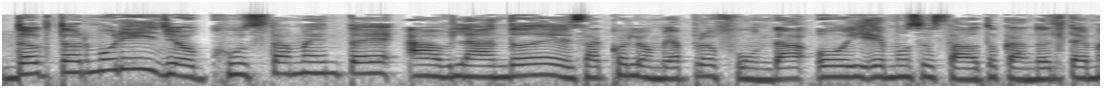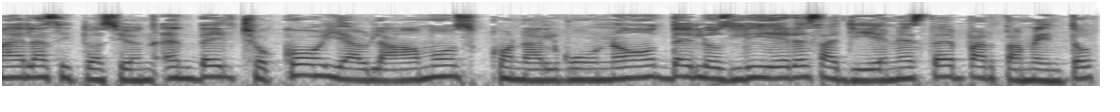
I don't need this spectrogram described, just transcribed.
Doctor Murillo, justamente hablando de esa Colombia profunda, hoy hemos estado tocando el tema de la situación del Chocó y hablábamos con alguno de los líderes allí en este departamento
